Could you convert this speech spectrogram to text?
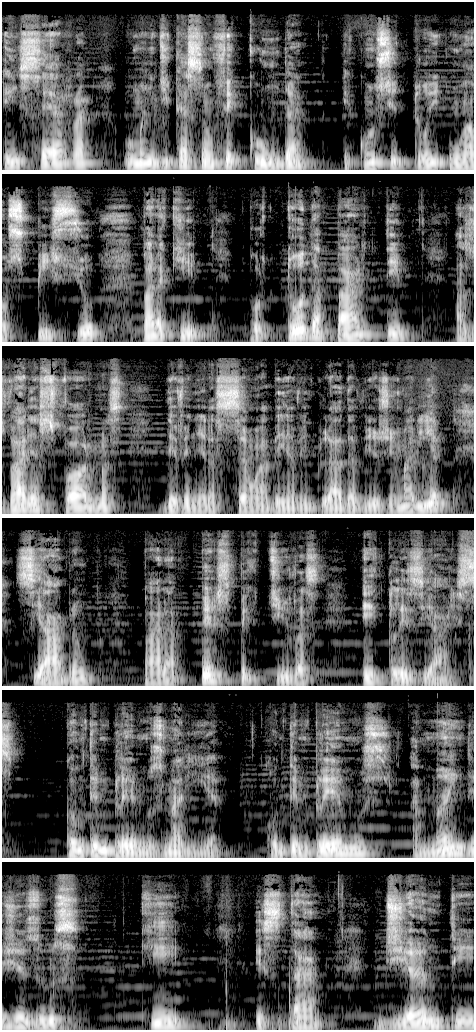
encerra uma indicação fecunda e constitui um auspício para que, por toda parte, as várias formas de veneração à bem-aventurada Virgem Maria se abram para perspectivas eclesiais. Contemplemos Maria, contemplemos a Mãe de Jesus que está diante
